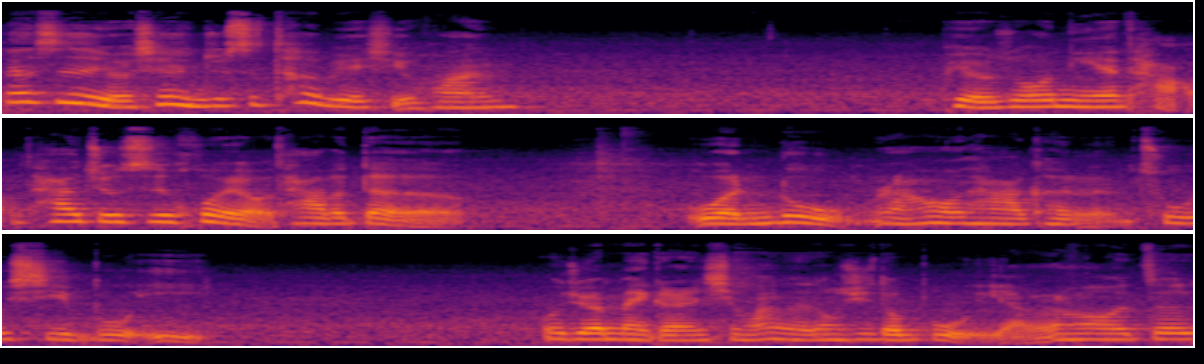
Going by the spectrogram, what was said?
但是有些人就是特别喜欢，比如说捏陶，它就是会有它的纹路，然后它可能粗细不一。我觉得每个人喜欢的东西都不一样，然后这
